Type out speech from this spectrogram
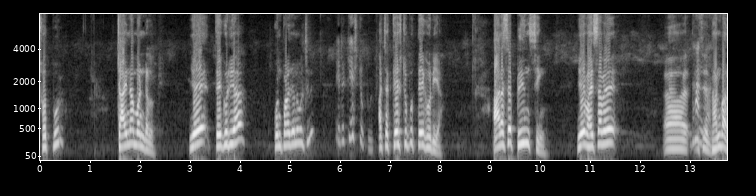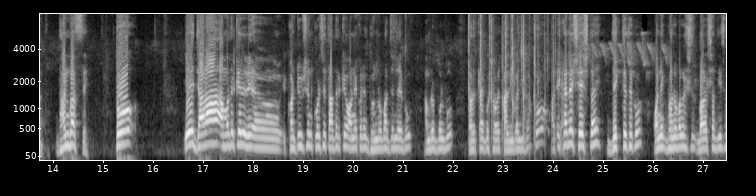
সোদপুর। চায়না মন্ডল ইয়ে তেঘরিয়া কোন পাড়া যেন বলছিলি? এটা কেষ্টপুর। আচ্ছা কেষ্টপুর তেঘরিয়া। আর আছে প্রিন্স সিং। ইয়ে ভাই সাহেব ধানবাদ। ধানবাদ সে। তো এ যারা আমাদেরকে কন্ট্রিবিউশন করেছে তাদেরকে অনেক অনেক ধন্যবাদ জানাই এবং আমরা বলব তাদেরকে একবার সবাই তালি বাজি দাও। তো এখানে শেষ নয়। দেখতে থেকো। অনেক ভালো ভালোবাসা দিয়েছে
